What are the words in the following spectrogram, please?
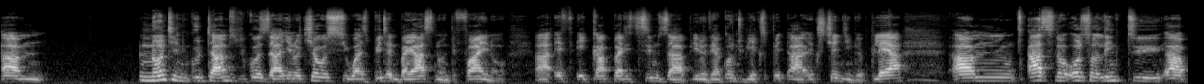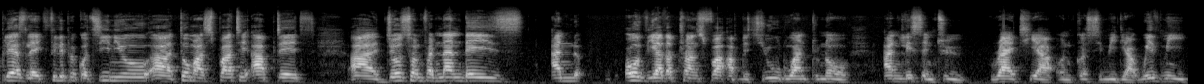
Um, not in good terms because uh, you know Chelsea was beaten by Arsenal in the final uh, FA Cup, but it seems uh, you know they are going to be uh, exchanging a player. Um, Arsenal also linked to uh, players like Philippe Coutinho, uh, Thomas Partey updates, uh, Johnson Fernandez, and all the other transfer updates you would want to know and listen to right here on Cossy Media with me,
